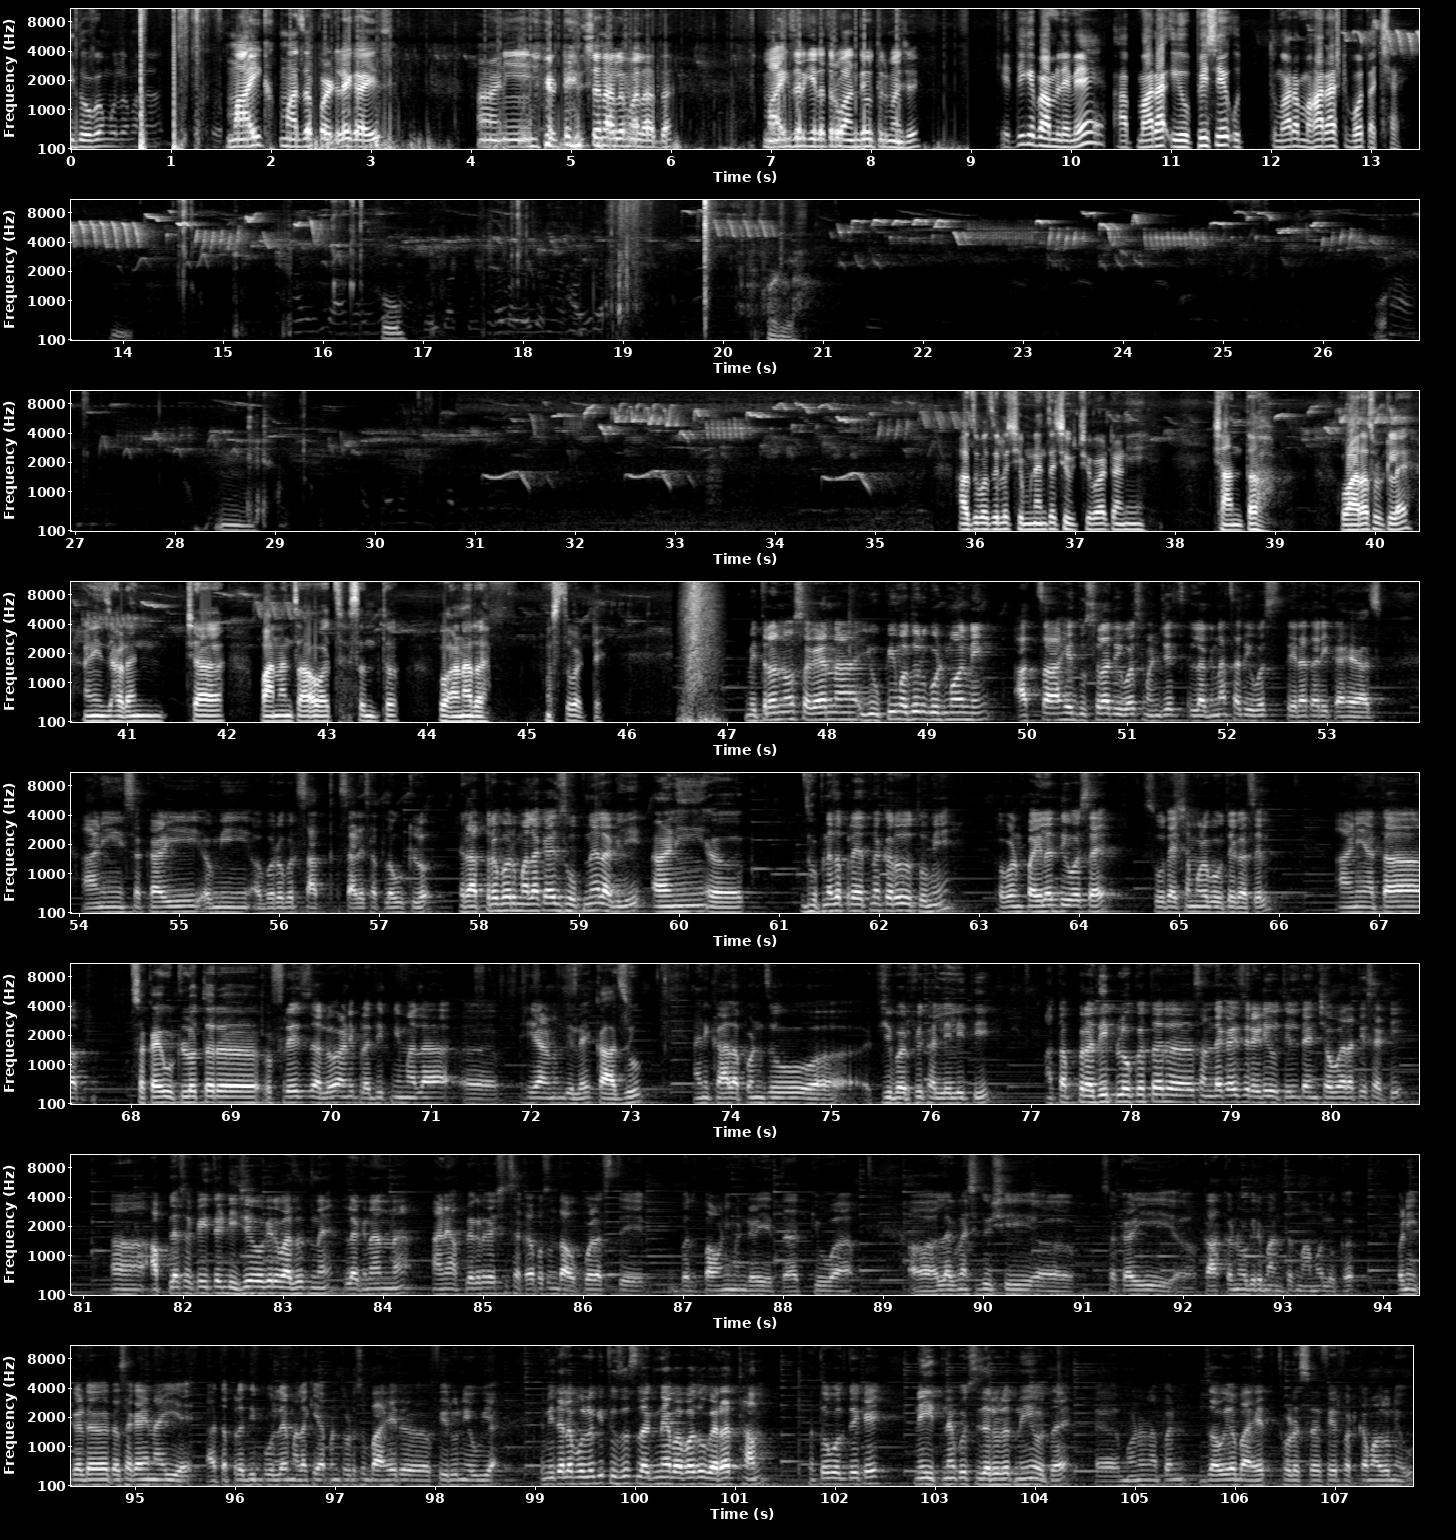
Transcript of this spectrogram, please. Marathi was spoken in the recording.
ही दोघं मुलं मला माईक माझं पडलंय गाईज आणि टेन्शन आलं मला आता. माईक जर गेलं तर वांदे होतील माझे. खेती के मामले में आप हमारा यूपी से तुम्हारा महाराष्ट्र बहुत अच्छा है। हो. पडला. वा. आजूबाजूला चिमण्यांचा चिवचिवाट आणि शांत वारा सुटला आहे आणि झाडांच्या पानांचा आवाज संथ वाहणारा मस्त वाटते मित्रांनो सगळ्यांना यू पीमधून गुड मॉर्निंग आजचा आहे दुसरा दिवस म्हणजेच लग्नाचा दिवस तेरा तारीख आहे आज. आणि सकाळी मी बरोबर सात साडेसातला उठलो. रात्रभर मला काय झोप नाही लागली आणि झोपण्याचा प्रयत्न करत होतो मी पण पहिलाच दिवस आहे. सो त्याच्यामुळे बहुतेक असेल. आणि आता सकाळी उठलो तर फ्रेश झालो आणि प्रदीपनी मला हे आणून दिलं आहे काजू. आणि काल आपण जो जी बर्फी खाल्लेली ती. आता प्रदीप लोक तर संध्याकाळीच रेडी होतील त्यांच्या वरातीसाठी आपल्या आपल्यासारखं इथे डी जे वगैरे वाजत नाही लग्नांना. आणि आपल्याकडे कशी सकाळपासून धावपळ असते परत पाहुणी मंडळी येतात किंवा लग्नाच्या दिवशी सकाळी काकण वगैरे बांधतात मामा लोक. पण इकडं तसं काही नाही आहे आता प्रदीप बोललाय मला की आपण थोडंसं बाहेर फिरून येऊया. तर मी त्याला बोललो की तुझंच लग्न आहे बाबा तू घरात थांब. मग तो बोलतोय की नाही इतना कुछ ज़रूरत नाही होत आहे. म्हणून आपण जाऊया बाहेर थोडंसं फेरफटका मारून येऊ.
